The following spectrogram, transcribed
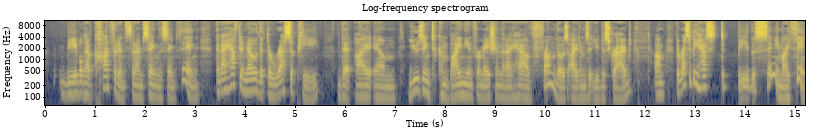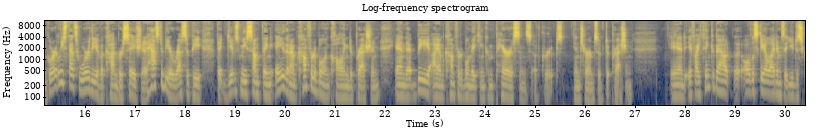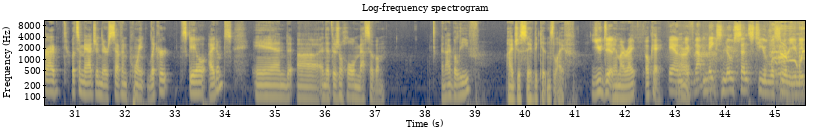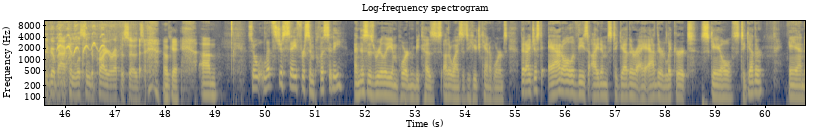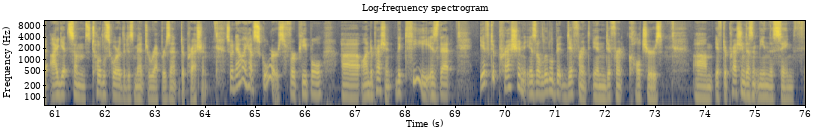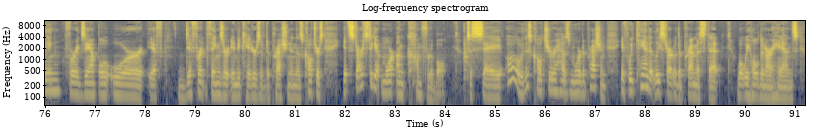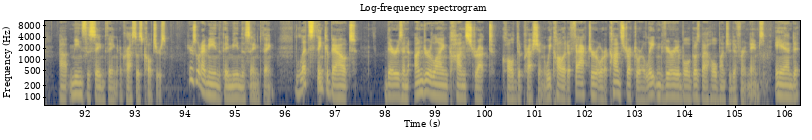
be able to have confidence that I'm saying the same thing, then I have to know that the recipe that I am using to combine the information that I have from those items that you described, um, the recipe has to be the same, I think, or at least that's worthy of a conversation. It has to be a recipe that gives me something, A, that I'm comfortable in calling depression, and that B, I am comfortable making comparisons of groups in terms of depression. And if I think about uh, all the scale items that you describe, let's imagine there's seven point Likert scale items, and uh, and that there's a whole mess of them. And I believe I just saved a kitten's life. You did. Am I right? Okay. and right. if that makes no sense to you, listener, you need to go back and listen to prior episodes. okay. Um, so let's just say, for simplicity, and this is really important because otherwise it's a huge can of worms, that I just add all of these items together. I add their Likert scales together, and I get some total score that is meant to represent depression. So now I have scores for people uh, on depression. The key is that if depression is a little bit different in different cultures, um, if depression doesn't mean the same thing, for example, or if different things are indicators of depression in those cultures, it starts to get more uncomfortable to say, oh, this culture has more depression. If we can't at least start with the premise that what we hold in our hands uh, means the same thing across those cultures. Here's what I mean that they mean the same thing. Let's think about there is an underlying construct called depression. We call it a factor or a construct or a latent variable, it goes by a whole bunch of different names. And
